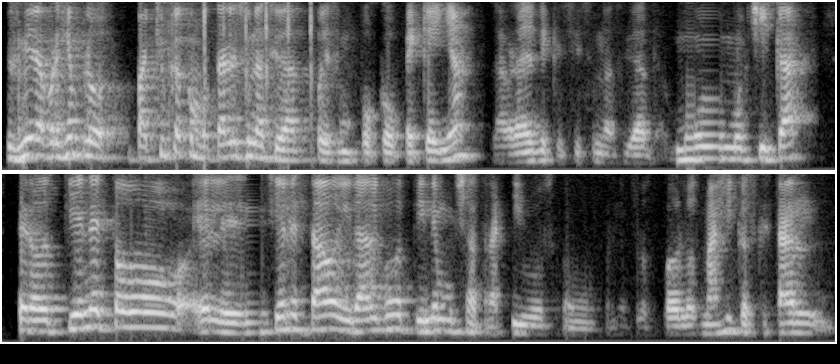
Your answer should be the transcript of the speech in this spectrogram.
Pues mira, por ejemplo, Pachuca como tal es una ciudad pues un poco pequeña, la verdad es de que sí es una ciudad muy, muy chica, pero tiene todo, el, en el estado de Hidalgo tiene muchos atractivos, como por ejemplo los pueblos mágicos que están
